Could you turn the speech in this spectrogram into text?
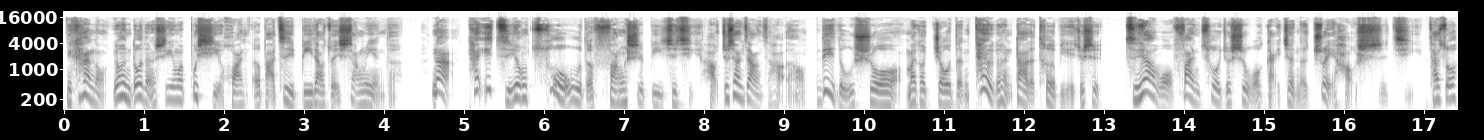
你看哦，有很多人是因为不喜欢而把自己逼到最上面的。那他一直用错误的方式逼自己，好，就像这样子好了哦。例如说，Michael Jordan，他有一个很大的特别，就是只要我犯错，就是我改正的最好时机。他说，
